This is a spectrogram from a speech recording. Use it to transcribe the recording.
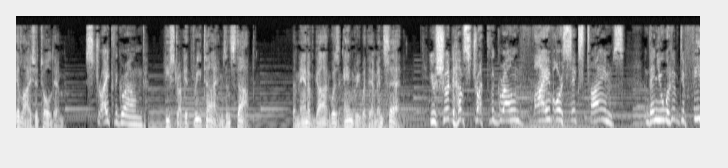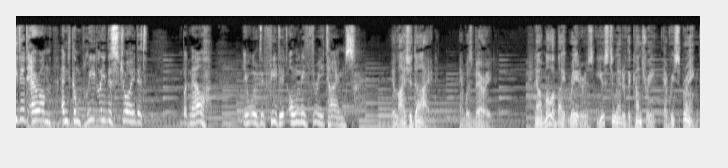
Elisha told him, Strike the ground. He struck it three times and stopped. The man of God was angry with him and said, You should have struck the ground five or six times. Then you would have defeated Aram and completely destroyed it. But now you will defeat it only three times. Elisha died and was buried. Now Moabite raiders used to enter the country every spring.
